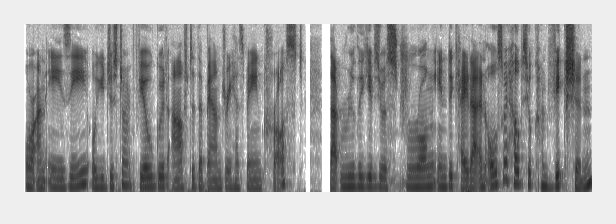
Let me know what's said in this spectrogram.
or uneasy, or you just don't feel good after the boundary has been crossed, that really gives you a strong indicator and also helps your conviction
